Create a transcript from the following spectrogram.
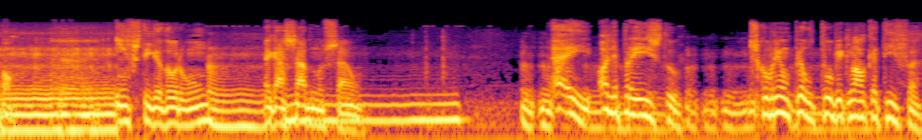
Bom, investigador 1, agachado no chão Ei, olha para isto! Descobri um pelo público na Alcatifa.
